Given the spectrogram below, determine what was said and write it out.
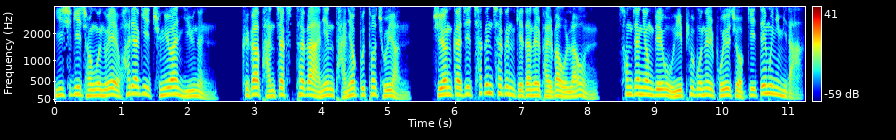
이 시기 정은우의 활약이 중요한 이유는 그가 반짝 스타가 아닌 단역부터 조연, 주연까지 차근차근 계단을 밟아 올라온 성장형 배우의 표본을 보여주었기 때문입니다.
